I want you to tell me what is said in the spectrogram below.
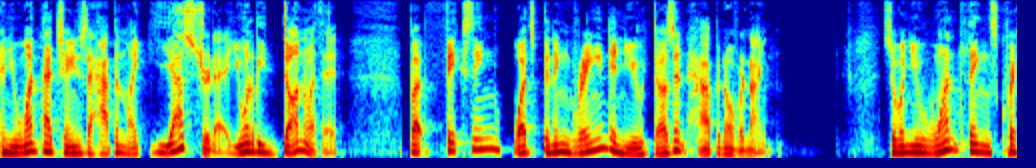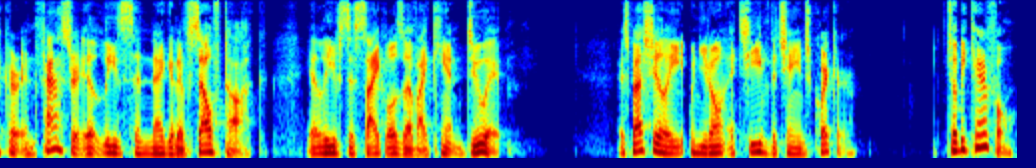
And you want that change to happen like yesterday. You want to be done with it. But fixing what's been ingrained in you doesn't happen overnight. So when you want things quicker and faster, it leads to negative self talk. It leads to cycles of, I can't do it, especially when you don't achieve the change quicker. So be careful.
